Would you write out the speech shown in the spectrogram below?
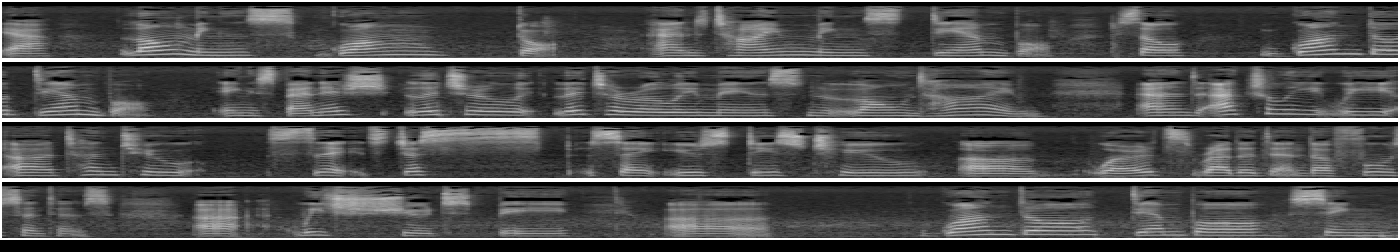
Yeah, long means ¿cuánto? and time means tiempo. So, ¿cuánto tiempo? in Spanish literally literally means long time, and actually we uh, tend to say just say use these two uh, words rather than the full sentence, uh, which should be uh, ¿Cuánto tiempo sin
